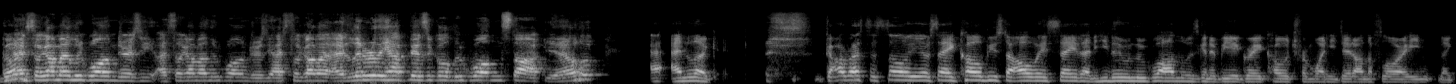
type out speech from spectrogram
go I to still got my Luke Walton jersey. I still got my Luke Walton jersey. I still got my. I literally have physical Luke Walton stock. You know. And look, God rest his soul. You know, saying Kobe used to always say that he knew Luke Walton was going to be a great coach from what he did on the floor. He like, i-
